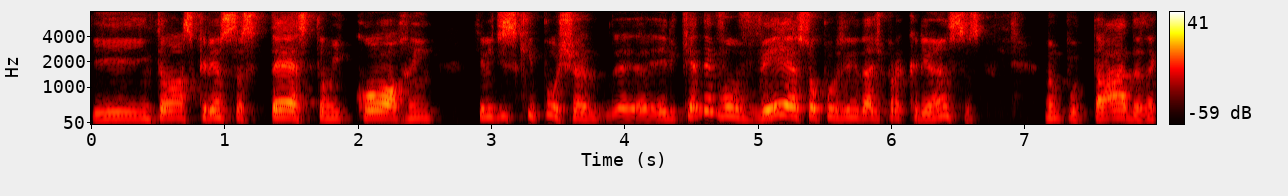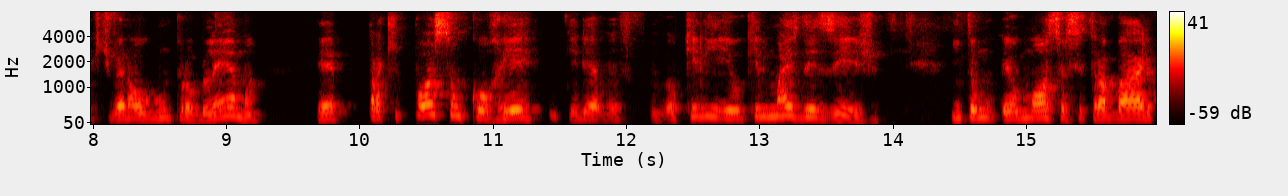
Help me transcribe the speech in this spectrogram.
E então as crianças testam e correm. Ele diz que, poxa, é, ele quer devolver essa oportunidade para crianças amputadas, né, que tiveram algum problema, é, para que possam correr ele, é, o, que ele, o que ele mais deseja. Então, eu mostro esse trabalho.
